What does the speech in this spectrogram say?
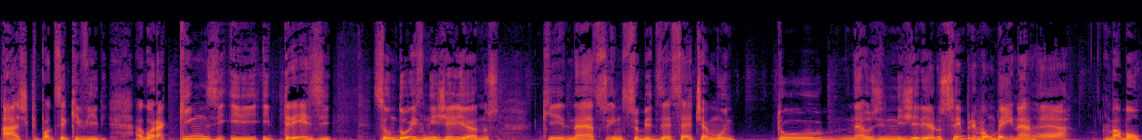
Acho que pode ser que vire. Agora, 15 e, e 13 são dois nigerianos. Que, né, em sub-17 é muito. Né, os nigerianos sempre vão bem, né? É. Mas bom.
